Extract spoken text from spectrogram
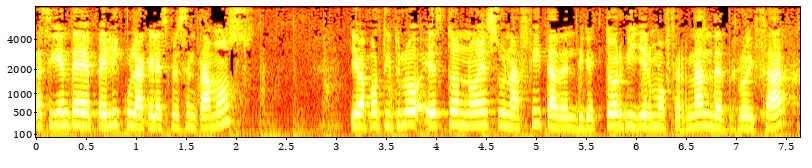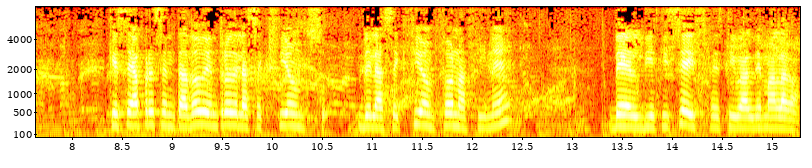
La siguiente película que les presentamos lleva por título Esto no es una cita del director Guillermo Fernández Roizar, que se ha presentado dentro de la sección de la sección Zona Cine del 16 Festival de Málaga.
